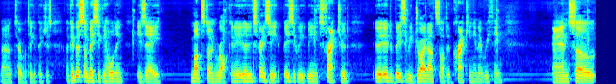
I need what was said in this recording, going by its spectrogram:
man, I'm terrible taking pictures. Okay, this I'm basically holding is a mudstone rock, and it, experienced basically being fractured. It basically dried out, started cracking and everything. And so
